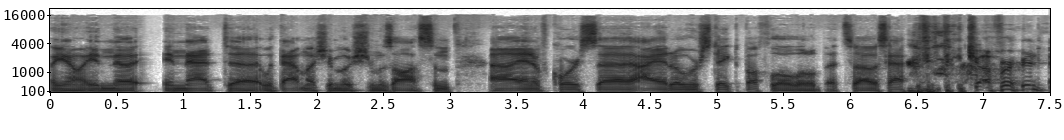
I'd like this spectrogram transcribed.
you know in the in that uh, with that much emotion was awesome. Uh, and of course, uh, I had overstaked Buffalo a little bit, so I was happy that they covered.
